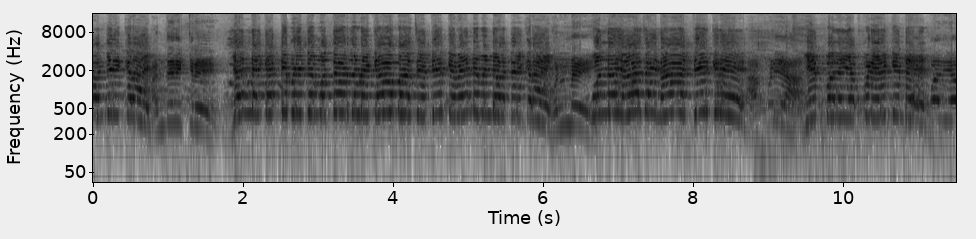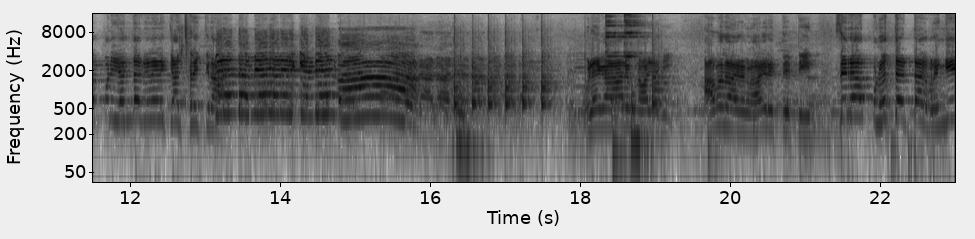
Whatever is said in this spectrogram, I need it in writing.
வந்திருக்கிறாய். வந்திருக்கிறேன். என்னை கட்டிப்பிடித்து முத்தவர்களுடைய காமாசை தீர்க்க வேண்டும் என்று வந்திருக்கிறாய். உண்மை. உன்னுடைய ஆசை நான் அப்படியா? இப்போது எப்படி இருக்கின்றேன்? இப்போது எப்படி எந்த நிலையில் காட்சளிக்கிறார் பிறந்த மேனியன் இருக்கின்றேன். வா. உலகாலும் நாயகி அவதாரங்கள் ஆயிரத்தி எட்டின் சிறப்பு நூத்தெட்டாக விளங்கி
